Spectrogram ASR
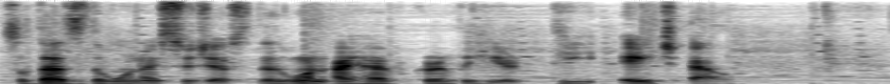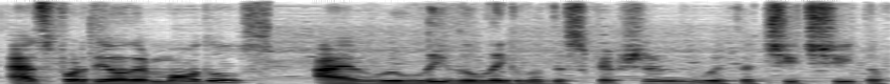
So that's the one I suggest. The one I have currently here, THL. As for the other models, I will leave the link in the description with a cheat sheet of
